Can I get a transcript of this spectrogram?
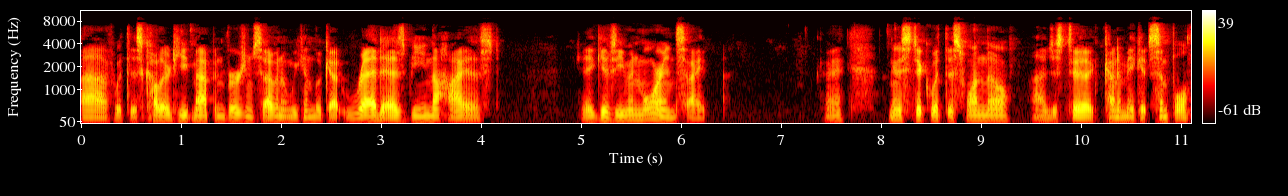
uh, with this colored heat map in version 7, and we can look at red as being the highest. Okay, it gives even more insight. Okay, I'm going to stick with this one though, uh, just to kind of make it simple.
